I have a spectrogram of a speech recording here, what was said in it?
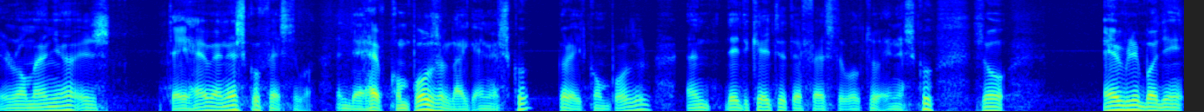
Romania is, they have an Enescu festival, and they have composer like Enescu, great composer, and dedicated a festival to Enescu. So everybody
